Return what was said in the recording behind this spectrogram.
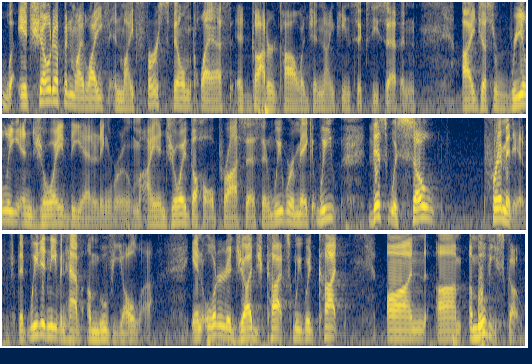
it showed up in my life in my first film class at Goddard College in 1967. I just really enjoyed the editing room. I enjoyed the whole process, and we were making we. This was so primitive that we didn't even have a moviola. In order to judge cuts, we would cut on um, a movie scope,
